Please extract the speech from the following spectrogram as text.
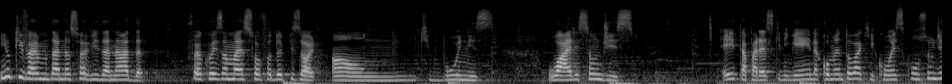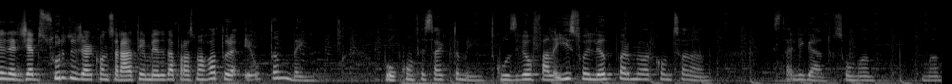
e o que vai mudar na sua vida? Nada. Foi a coisa mais fofa do episódio. Oh, que bunis. O Alisson diz: Eita, parece que ninguém ainda comentou aqui. Com esse consumo de energia absurdo de ar-condicionado, tenho medo da próxima fatura. Eu também. Vou confessar que também. Inclusive, eu falei isso olhando para o meu ar-condicionado. Está ligado? Sou uma, uma,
